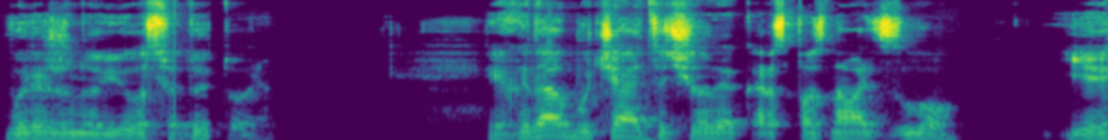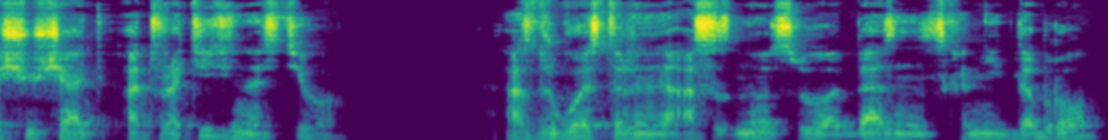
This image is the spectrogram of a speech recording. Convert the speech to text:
выраженную в его святой Торе. И когда обучается человек распознавать зло и ощущать отвратительность его, а с другой стороны осознает свою обязанность хранить добро,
